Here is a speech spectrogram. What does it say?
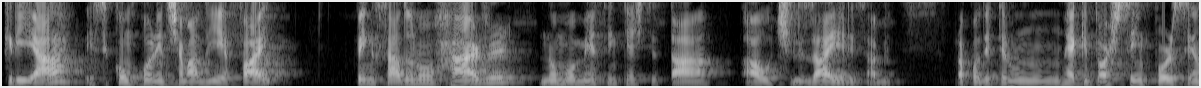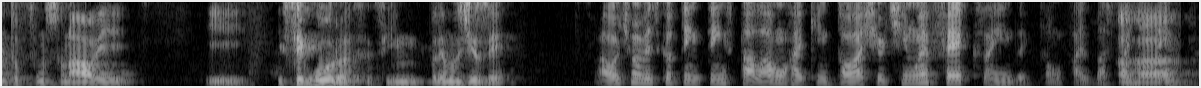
criar esse componente chamado EFI, pensado no hardware no momento em que a gente está a utilizar ele, sabe? Para poder ter um Hackintosh 100% funcional e, e, e, seguro, assim, podemos dizer. A última vez que eu tentei instalar um Hackintosh, eu tinha um FX ainda, então faz bastante uhum. tempo.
